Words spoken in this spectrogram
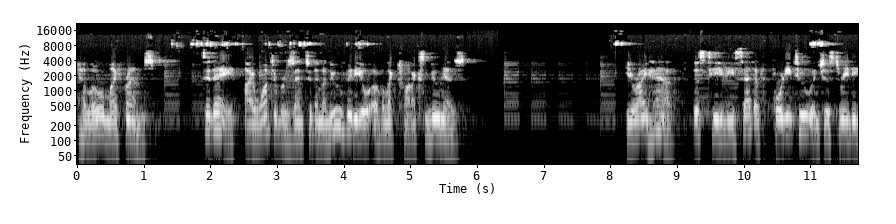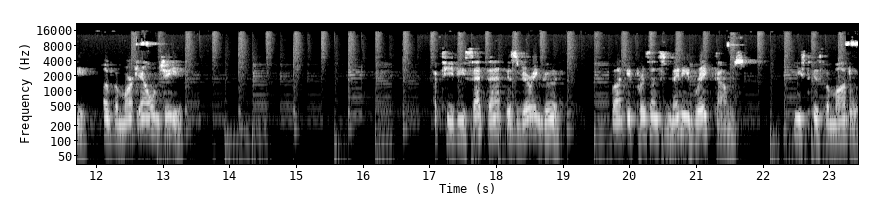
Hello my friends. Today, I want to present to them a new video of Electronics Nunez. Here I have, this TV set of 42 inches 3D, of the Mark LG. A TV set that is very good. But it presents many breakdowns. East is the model,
